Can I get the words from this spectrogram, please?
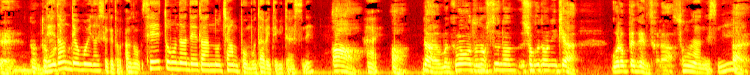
ええ値段で思い出したけど、あの、正当な値段のちゃんぽんも食べてみたいですね。ああ、はい。ああ。だから、まあ熊本の普通の食堂に行きゃ、5、600円ですから、そうなんですね。は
